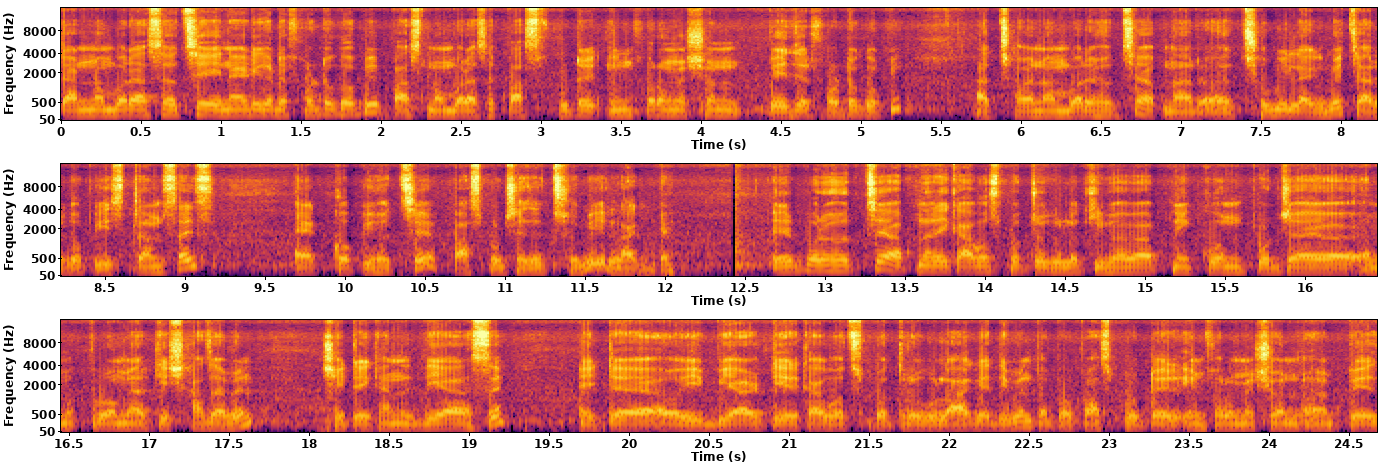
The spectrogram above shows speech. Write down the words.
চার নম্বরে আছে হচ্ছে এনআইডি কার্ডের ফটোকপি পাঁচ নম্বরে আছে পাসপোর্টের ইনফরমেশন পেজের ফটোকপি আর ছয় নম্বরে হচ্ছে আপনার ছবি লাগবে, চার কপি স্ট্যাম্প সাইজ এক কপি হচ্ছে পাসপোর্ট সাইজের ছবি লাগবে। এরপরে হচ্ছে আপনার এই কাগজপত্রগুলো কীভাবে আপনি কোন পর্যায়ে ক্রমে আর কি সাজাবেন, সেটা এখানে দেওয়া আছে। এটা ওই বিআরটি এর কাগজপত্রগুলো আগে দিবেন, তারপর পাসপোর্টের ইনফরমেশন পেজ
